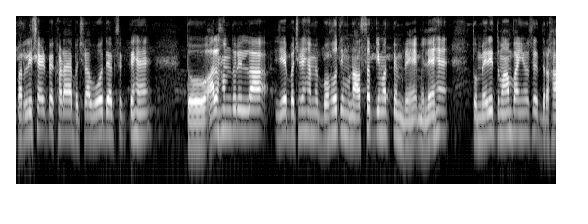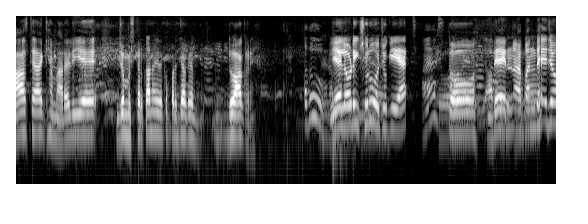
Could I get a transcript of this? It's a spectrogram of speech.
परली साइड पे खड़ा है, बछड़ा वो देख सकते हैं। तो अल्हम्दुलिल्लाह, ये बछड़े हमें बहुत ही मुनासब कीमत पे मिले हैं। तो मेरी तमाम भाइयों से दरख्वास्त है कि हमारे लिए जो मुश्तरका पर जाकर दुआ करें। ये लोडिंग शुरू हो चुकी है तो बंदे जो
